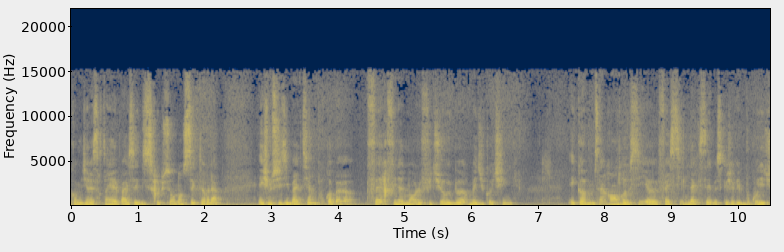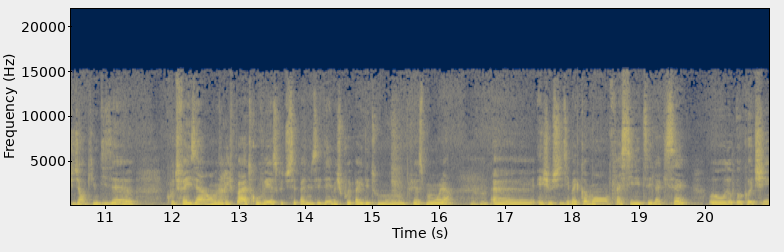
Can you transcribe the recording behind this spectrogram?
comme diraient certains, il n'y avait pas assez de disruption dans ce secteur-là. Et je me suis dit, bah tiens, pourquoi pas faire finalement le futur Uber, mais du coaching. Et comme ça, rendre aussi euh, facile l'accès. Parce que j'avais beaucoup d'étudiants qui me disaient, euh, écoute Faiza, on n'arrive pas à trouver, est-ce que tu sais pas nous aider? Mais je ne pouvais pas aider tout le monde non plus à ce moment-là. Mhm. Euh, et je me suis dit, mais comment faciliter l'accès au, coaching?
